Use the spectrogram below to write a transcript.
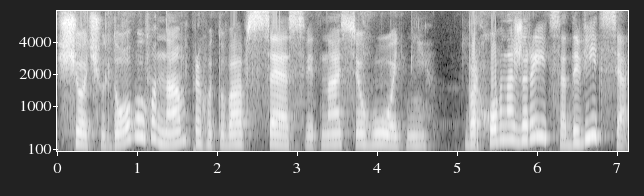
що чудового нам приготував Всесвіт на сьогодні. Верховна Жриця, дивіться,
